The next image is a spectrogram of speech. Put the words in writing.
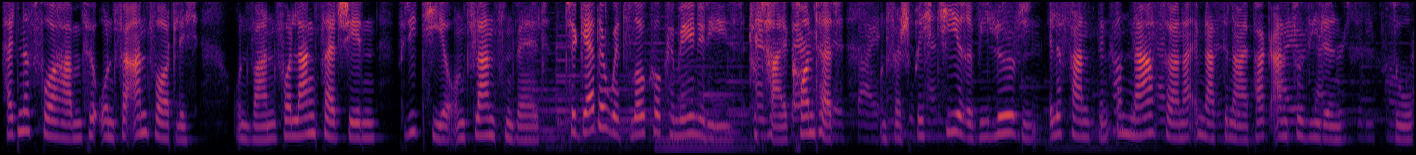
halten das Vorhaben für unverantwortlich und warnen vor Langzeitschäden für die Tier- und Pflanzenwelt. Total kontert und verspricht Tiere wie Löwen, Elefanten und Nashörner im Nationalpark anzusiedeln, so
